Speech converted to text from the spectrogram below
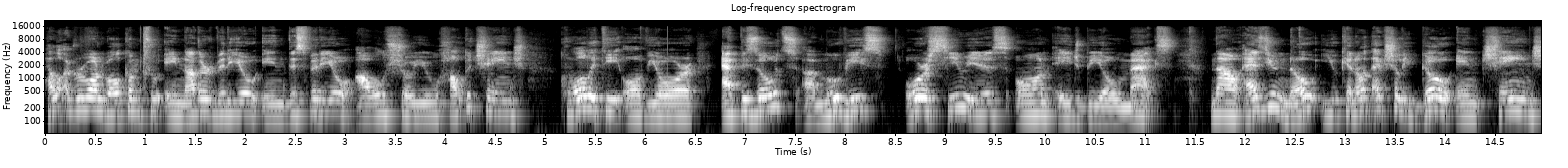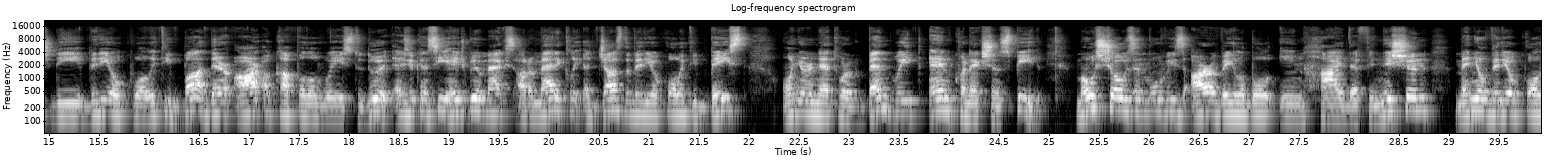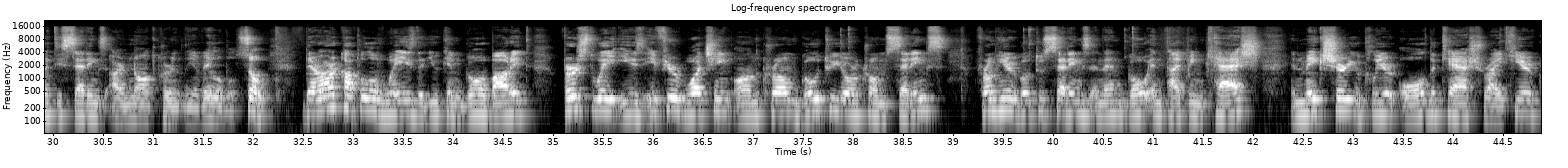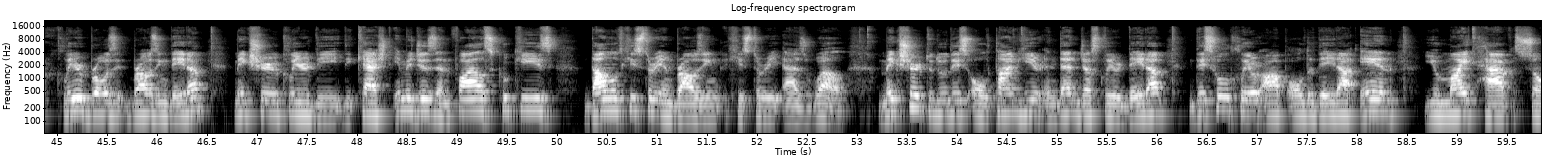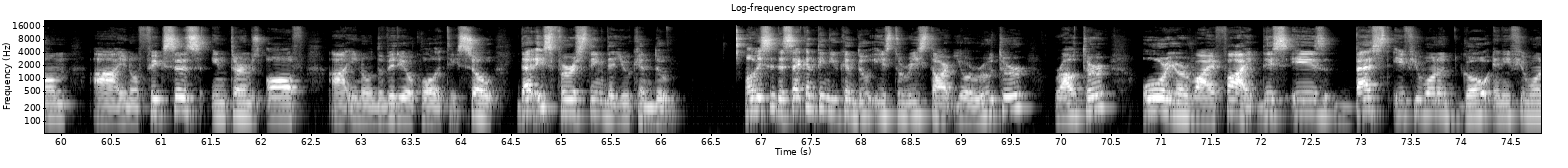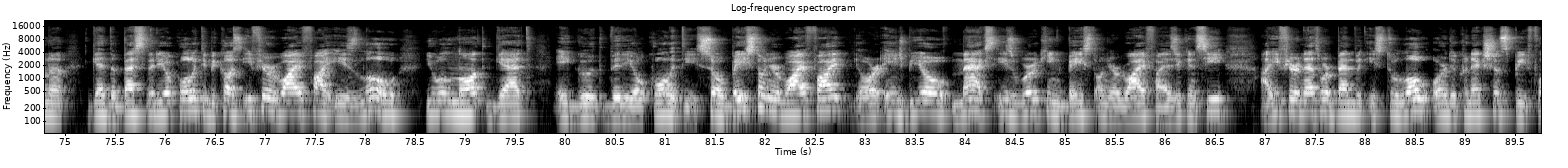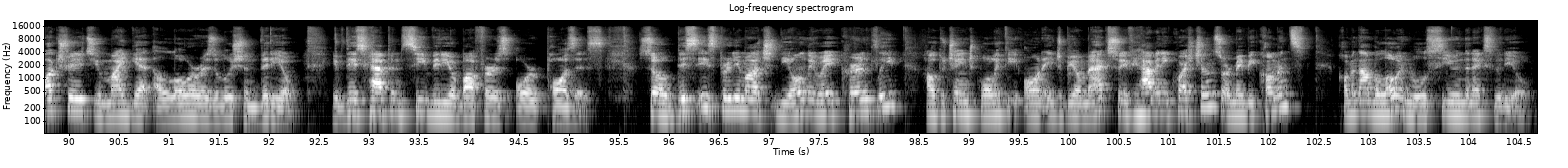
Hello everyone, welcome to another video. In this video, I will show you how to change quality of your episodes, uh, movies, or series on HBO Max. Now, as you know, you cannot actually go and change the video quality, but there are a couple of ways to do it. As you can see, HBO Max automatically adjusts the video quality based on your network bandwidth and connection speed. Most shows and movies are available in high definition. Manual video quality settings are not currently available. So there are a couple of ways that you can go about it. First way is if you're watching on Chrome, go to your Chrome settings. From here, go to settings and then go and type in cache and make sure you clear all the cache right here. Clear browsing data. Make sure you clear the, the cached images and files, cookies, download history and browsing history as well. Make sure to do this all time here and then just clear data. This will clear up all the data and you might have some uh, you know fixes in terms of uh, you know the video quality. So that is first thing that you can do. Obviously the second thing you can do is to restart your router router or your Wi-Fi. This is best if you want to go and if you want to get the best video quality because if your Wi-Fi is low, you will not get a good video quality. So based on your Wi-Fi, your HBO Max is working based on your Wi-Fi. As you can see, uh, if your network bandwidth is too low or the connection speed fluctuates, you might get a lower resolution video. If this happens, see video buffers or pauses. So this is pretty much the only way currently how to change quality on HBO Max. So if you have any questions or maybe comments, comment down below and we'll see you in the next video.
